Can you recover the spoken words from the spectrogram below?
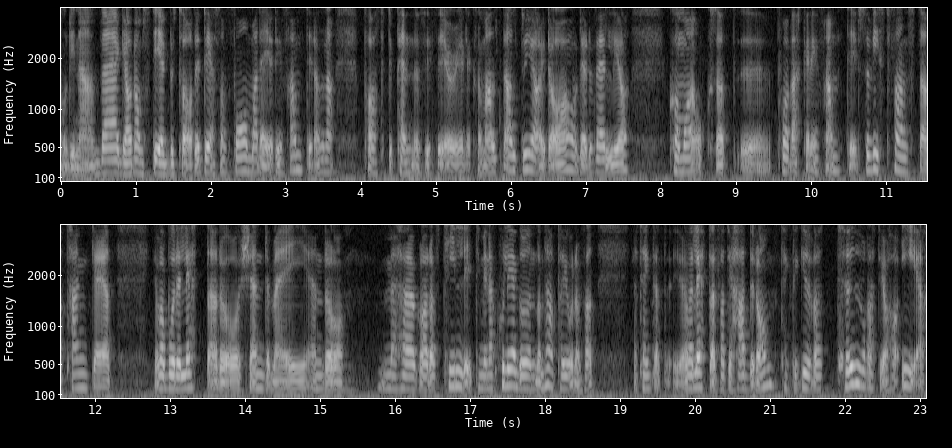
och dina vägar och de steg du tar, det är det som formar dig och din framtid. Alltså path dependency theory, liksom allt, allt du gör idag och det du väljer kommer också att eh, påverka din framtid. Så visst fanns det tankar i att jag var både lättad och kände mig ändå med hög grad av tillit till mina kollegor under den här perioden. För att jag tänkte att jag var lättad för att jag hade dem. Jag tänkte gud vad tur att jag har er.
